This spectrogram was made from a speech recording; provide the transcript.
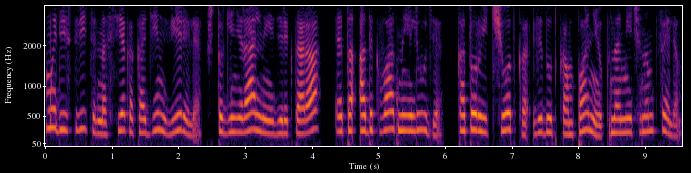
Мы действительно все как один верили, что генеральные директора – это адекватные люди, которые четко ведут компанию к намеченным целям.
